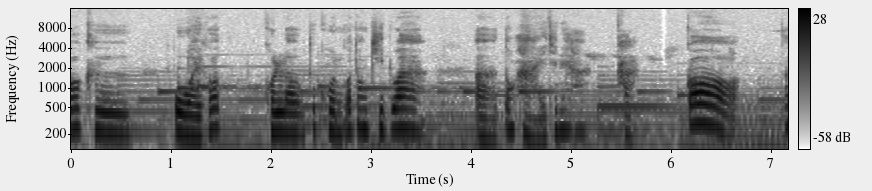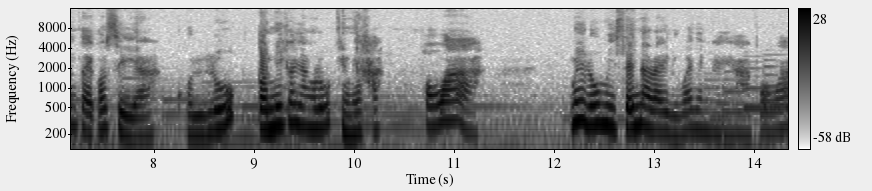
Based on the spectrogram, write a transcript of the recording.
ก็คือป่วยก็คนเราทุกคนก็ต้องคิดว่าต้องหายใช่ไหมคะค่ะ ก็ตั้งแต่เขาเสียขนลุก ตอนนี้ก็ยังลุกเห็นไหมคะ เพราะว่าไม่รู้มีเซนส์อะไรหรือว่ายังไงค่ะเพราะว่า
